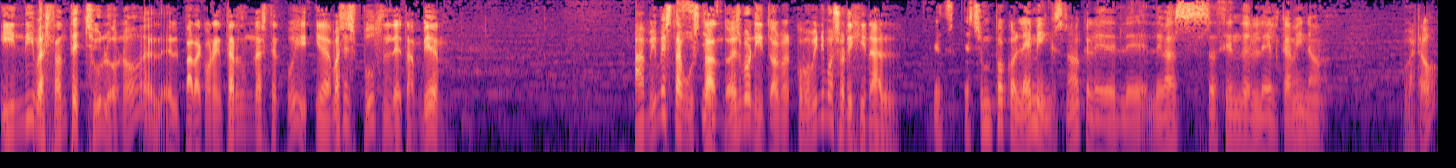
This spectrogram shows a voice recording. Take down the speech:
indie bastante chulo, ¿no? El, el para conectar de una escena... Uy, y además es puzzle también. A mí me está gustando, es bonito, al- como mínimo es original. Es, es un poco Lemmings, ¿no? Que le, le- le vas haciendo el, el camino. Bueno,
